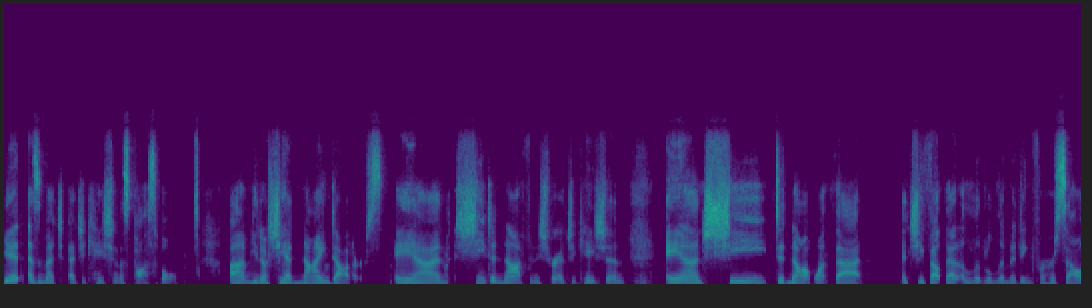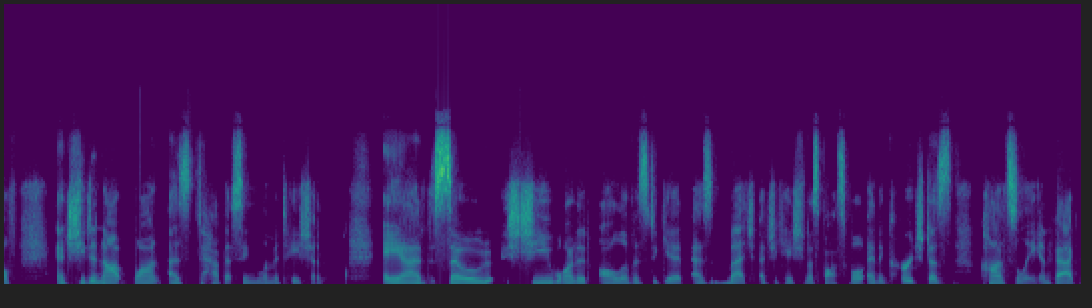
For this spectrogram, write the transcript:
get as much education as possible. Um, you know, she had nine daughters and she did not finish her education and she did not want that. And she felt that a little limiting for herself. And she did not want us to have that same limitation. And so she wanted all of us to get as much education as possible and encouraged us constantly. In fact,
